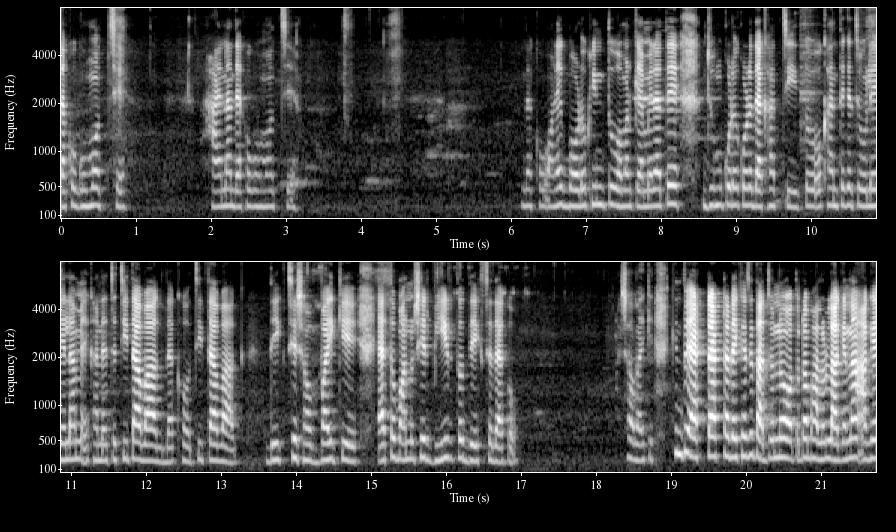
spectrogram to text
দেখো ঘুমোচ্ছে। হায়না, দেখো ঘুমোচ্ছে। দেখো, অনেক বড় কিন্তু আমার ক্যামেরাতে জুম করে করে দেখাচ্ছি। তো ওখান থেকে চলে এলাম, এখানে হচ্ছে চিতাবাঘ, দেখো, চিতাবাঘ। দেখছে সবাইকে, এত মানুষের ভিড় তো দেখছে, দেখো। সবাইকে। কিন্তু একটা একটা রেখেছে, তার জন্য অতটা ভালো লাগে না। আগে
